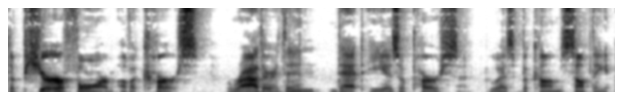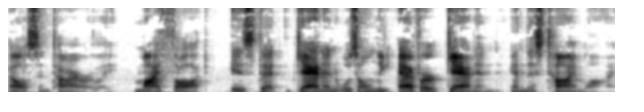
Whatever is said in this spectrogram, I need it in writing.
the pure form of a curse, rather than that he is a person who has become something else entirely. My thought is that Ganon was only ever Ganon in this timeline,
